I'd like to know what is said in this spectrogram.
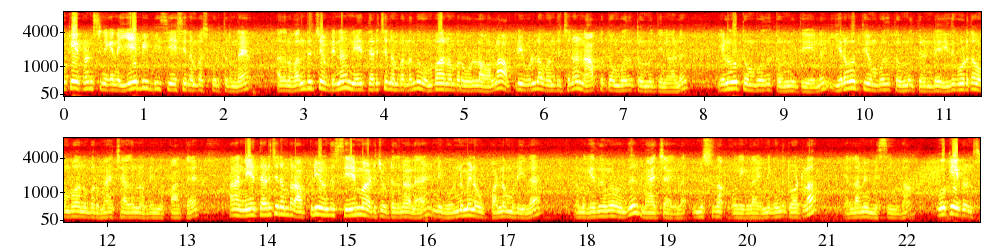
ஓகே ஃப்ரெண்ட்ஸ் இன்றைக்கி நான் ஏபிபிசிஏசி நம்பர்ஸ் கொடுத்துருந்தேன். அதில் வந்துச்சு அப்படின்னா நேற்று அடித்த நம்பர்லேருந்து ஒம்பது நம்பர் உள்ள வரலாம். அப்படி உள்ளே வந்துச்சுன்னா நாற்பத்தொம்போது தொண்ணூற்றி நாலு எழுபத்தொம்போது தொண்ணூற்றி ஏழு இருபத்தி ஒம்பது தொண்ணூற்றி ரெண்டு இது கூட தான் ஒம்பது நம்பர் மேட்ச் ஆகணும் அப்படின்னு நான் பார்த்தேன். ஆனால் நேற்று அடித்த நம்பர் அப்படியே வந்து சேமாக அடிச்சு விட்டதுனால இன்றைக்கி ஒன்றுமே நமக்கு பண்ண முடியல. நமக்கு எதுவுமே வந்து மேட்ச் ஆகலை. மிஸ் தான் ஓகேங்களா இன்றைக்கி வந்து டோட்டலாக எல்லாமே மிஸ்ஸிங் தான். ஓகே ஃப்ரெண்ட்ஸ்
